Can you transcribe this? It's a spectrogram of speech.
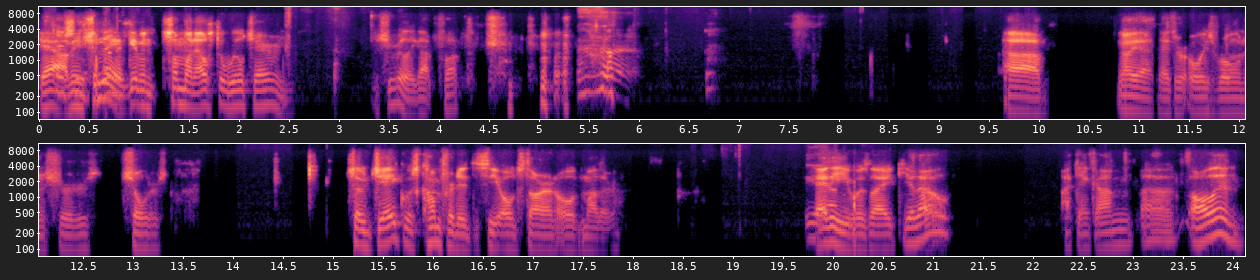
Yeah, I mean, she's shouldn't they have given someone else the wheelchair? And she really got fucked. Uh, oh yeah, guys are always rolling his shoulders. Shoulders. So Jake was comforted to see Old Star and Old Mother. Yeah. Eddie was like, you know, I think I'm uh, all in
